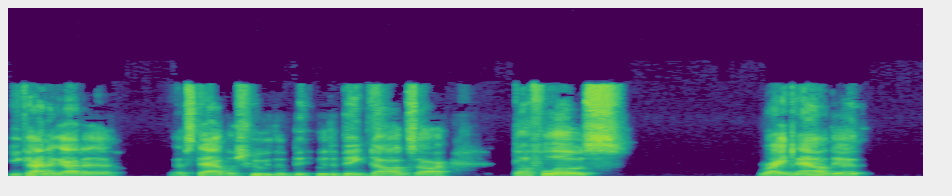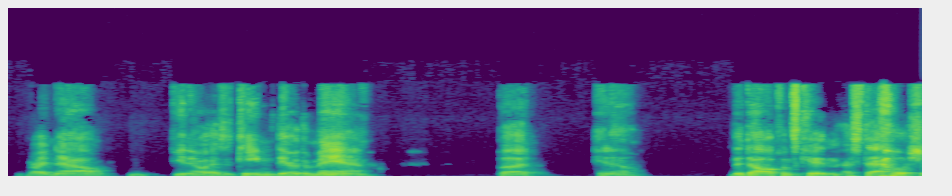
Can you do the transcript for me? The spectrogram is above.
you kind of got to establish who the who the big dogs are. Buffalo's right now they're right now, you know, as a team, they're the man. But you know, the Dolphins can establish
